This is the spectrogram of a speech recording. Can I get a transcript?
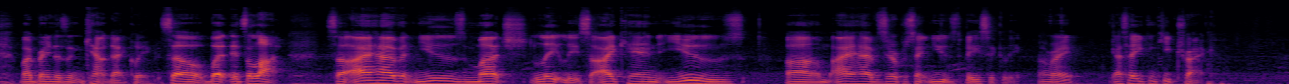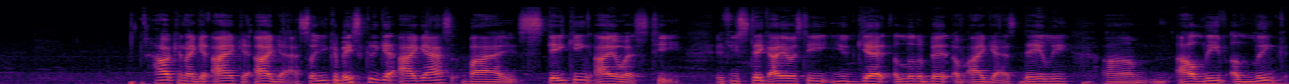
my brain doesn't count that quick. So, but it's a lot. So I haven't used much lately. So I can use um, I have 0% used basically. All right. That's how you can keep track. How can I get iGas? So you can basically get iGas by staking IOST. If you stake IOST, you get a little bit of iGas daily. Um, I'll leave a link.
